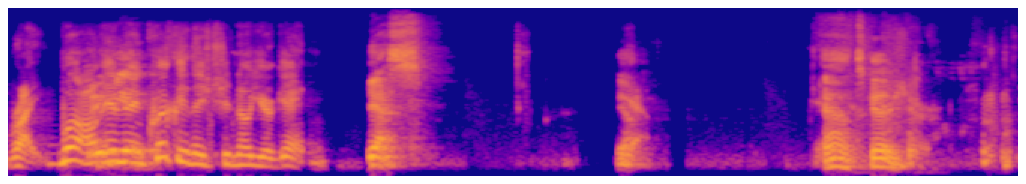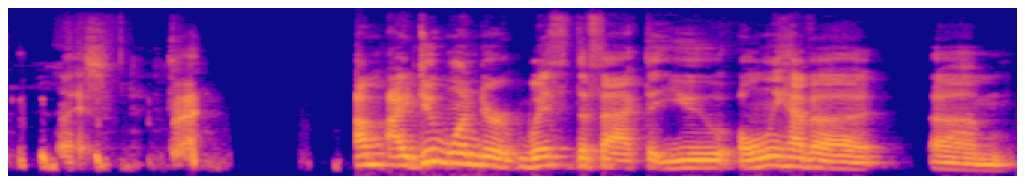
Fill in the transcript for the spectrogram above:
Right. Well, and then quickly they should know your game. yes. Yeah. Yeah, that's good. Sure. Nice. Um, I do wonder with the fact that you only have a um,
